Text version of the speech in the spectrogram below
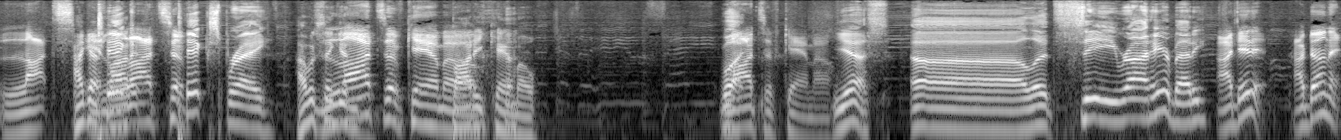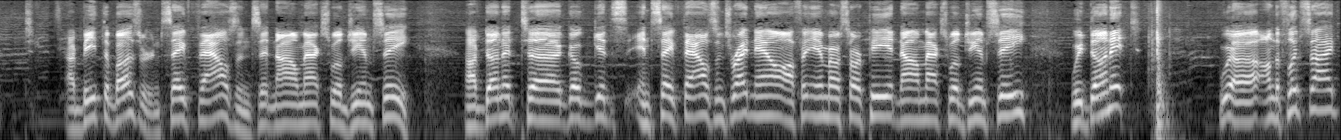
Lots I got and a lot of- lots of tick spray I was thinking Lots of camo. body camo. What? Lots of camo. Yes. Uh, let's see right here, buddy. I did it. I've done it. I beat the buzzer and saved thousands at Nyle Maxwell GMC. I've done it. Uh, go get and save thousands right now off of MSRP at Nyle Maxwell GMC. We've done it. Uh, on the flip side,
